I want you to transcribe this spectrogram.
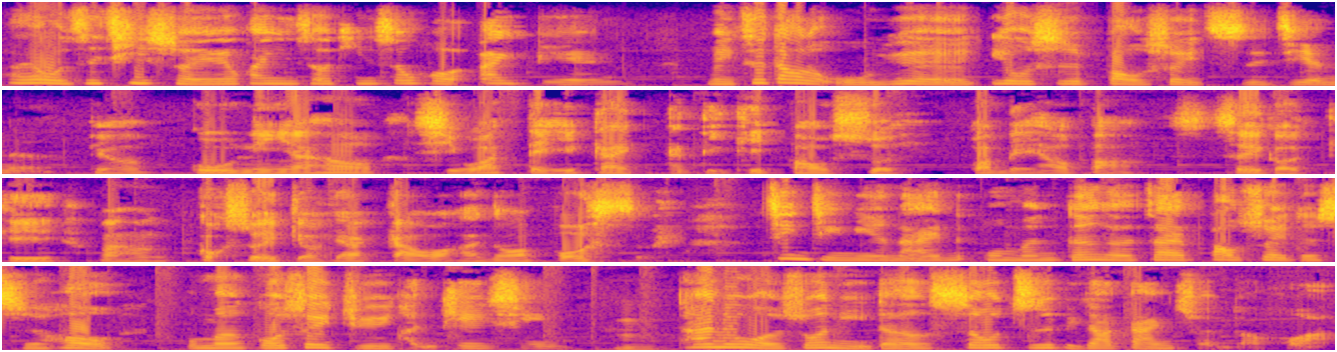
Hello，我是汽水，欢迎收听《生活爱点》。每次到了五月，又是报税时间了。对，旧年然后，是我第一届家己去报税，我未晓报，所以个去麻烦国税局遐教我安怎报税。近几年来，我们登个在报税的时候，我们国税局很贴心。嗯，他如果说你的收支比较单纯的话，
